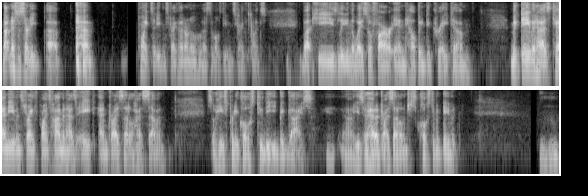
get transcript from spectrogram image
Not necessarily uh, points at even strength. I don't know who has the most even strength points, but he's leading the way so far in helping to create. Um, McDavid has 10 even strength points, Hyman has eight, and Draisaitl has seven. So he's pretty close to the big guys. Uh, he's ahead of Draisaitl and just close to McDavid. Mhm.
